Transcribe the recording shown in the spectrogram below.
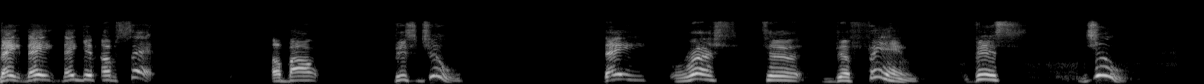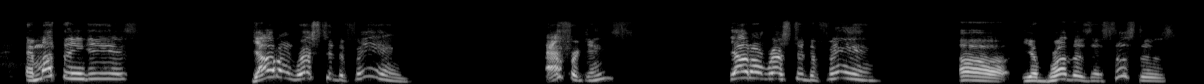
They they they get upset about this Jew. They rush to defend this Jew. And my thing is, y'all don't rush to defend Africans. Y'all don't rush to defend uh, your brothers and sisters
